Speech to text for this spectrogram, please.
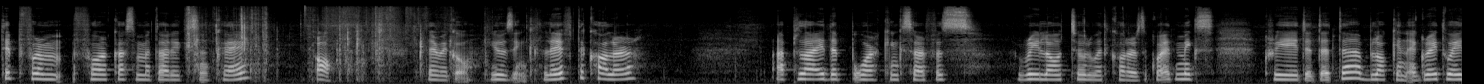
tip from for custom metallics okay oh there we go using lift the color apply the working surface reload tool with colors. Great mix created data blocking a great way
